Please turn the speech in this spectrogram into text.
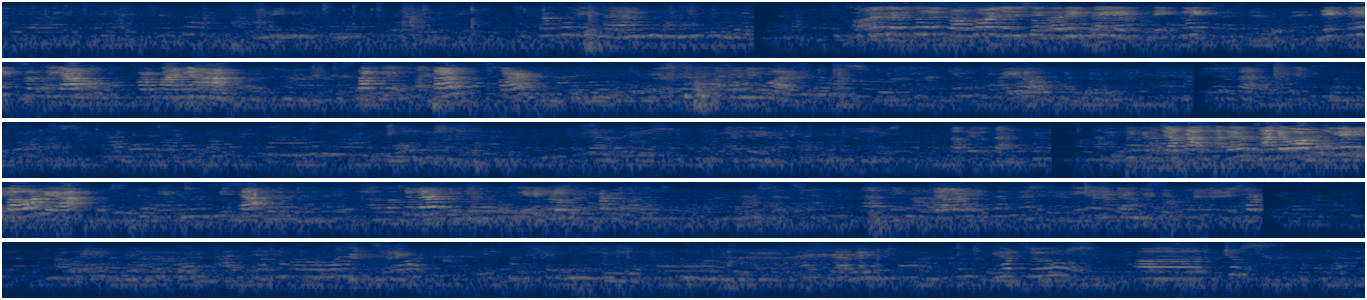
Ada ada waktunya di bawah ya. Bisa? Sudah. Ini belum. Jangan. You have to uh, choose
